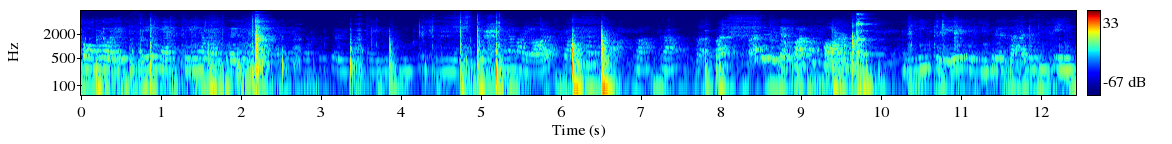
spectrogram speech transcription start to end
Como esse é assim, é uma empresa séria, tanto que eu encontrei ele assim, de linha maior, entendeu? Plataforma de de enfim.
